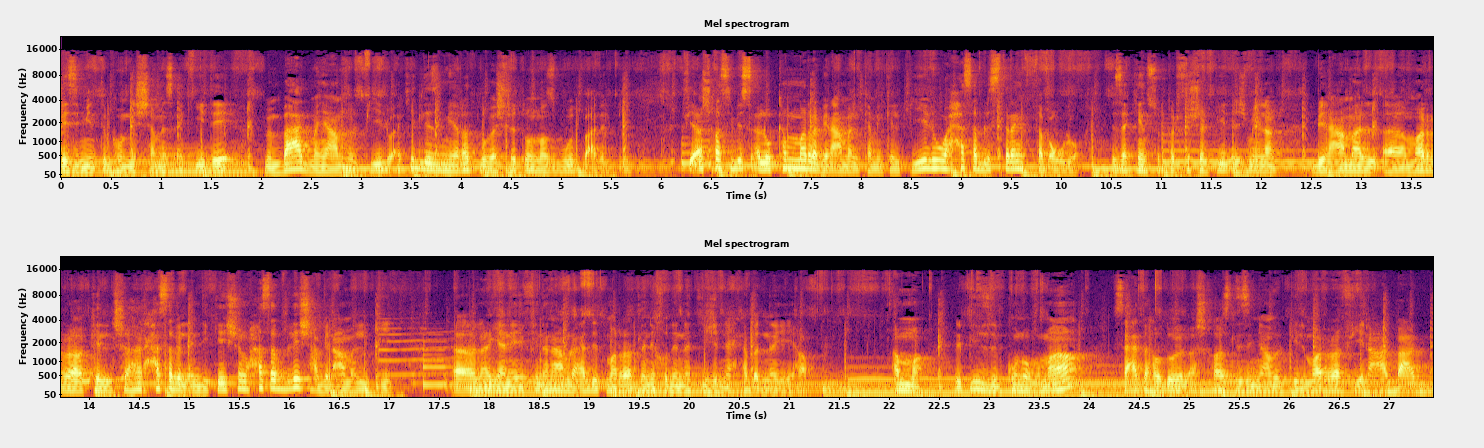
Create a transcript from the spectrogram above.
لازم ينتبهوا من الشمس أكيد من بعد ما يعملوا ال peel وأكيد لازم يرطبوا بشرتهم مزبوط بعد ال peel. في أشخاص بيسألوا كم مرة بينعمل ال chemical peel؟ هو حسب ال strength تبعوله. إذا كان superficial peel اجمالا بينعمل مرة كل شهر حسب ال indication وحسب ليش عم بينعمل ال peel. آه يعني فينا نعمله عدة مرات لناخذ النتيجة اللي إحنا بدنا إياها. أما ال peels اللي بيكونوا غماق ساعتها هدول الأشخاص لازم يعملوا peel مرة في ينعاد بعد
